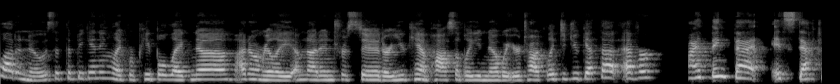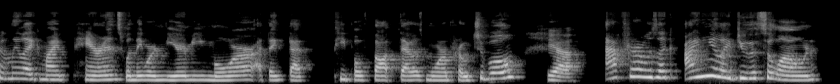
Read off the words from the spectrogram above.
a lot of no's at the beginning? Like, were people like, nah, I don't really, I'm not interested, or you can't possibly know what you're talking? Like, did you get that ever? I think that it's definitely like my parents when they were near me more, I think that people thought that was more approachable. Yeah. After I was like, I need to like do this alone.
